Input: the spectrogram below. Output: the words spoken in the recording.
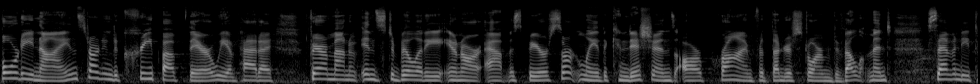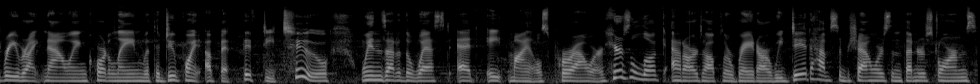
49, starting to creep up there. We have had a fair amount of instability in our atmosphere. Certainly the conditions are prime for thunderstorm development. 73 right now in Coeur d'Alene with the dew point up at 52. Winds out of the west at 8 miles per hour. Here's a look at our Doppler radar. We did have some showers and thunderstorms,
